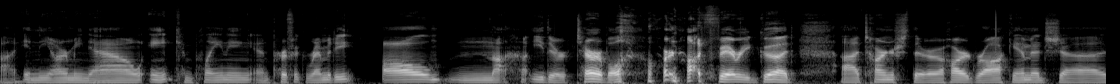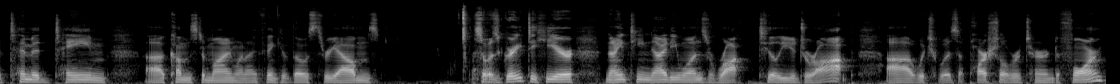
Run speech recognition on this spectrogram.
uh, In the Army Now, Ain't Complaining, and Perfect Remedy, all not either terrible or not very good. Uh, tarnished their hard rock image. Uh, Timid Tame uh, comes to mind when I think of those three albums. So it was great to hear 1991's Rock Till You Drop, uh, which was a partial return to form.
